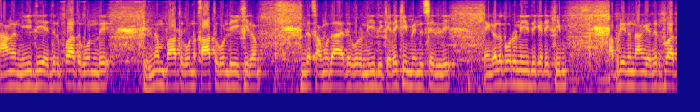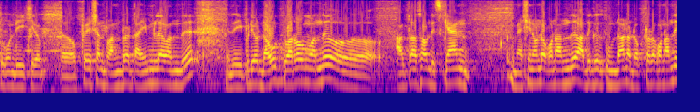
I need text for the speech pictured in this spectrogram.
நாங்கள் நீதியை எதிர்பார்த்து கொண்டு இன்னும் பார்த்து கொண்டு காத்து கொண்டு இருக்கிறோம் இந்த சமுதாயத்துக்கு ஒரு நீதி கிடைக்கும் என்று சொல்லி எங்களுக்கு ஒரு நீதி கிடைக்கும். அப்படின்னு நாங்கள் எதிர்பார்த்து கொண்டு இருக்கிறோம் ஆப்ரேஷன் பண்ணுற டைமில் வந்து இது இப்படி ஒரு டவுட் வரவும் வந்து அல்ட்ராசவுண்ட் ஸ்கேன் மெஷினோட கொண்டாந்து அதுக்கு உண்டான டாக்டரை கொண்டாந்து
